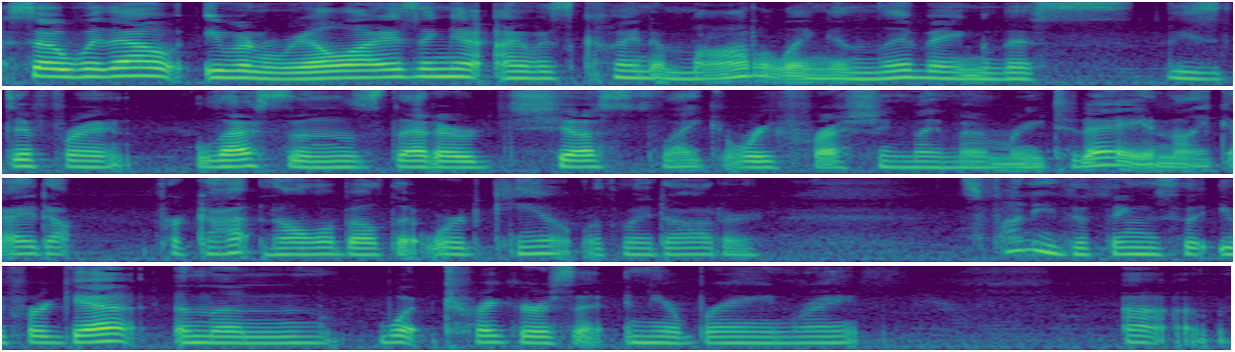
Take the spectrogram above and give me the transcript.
So without even realizing it, I was kind of modeling and living this these different lessons that are just like refreshing my memory today and like I'd forgotten all about that word can't with my daughter it's funny the things that you forget and then what triggers it in your brain, right? Um,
